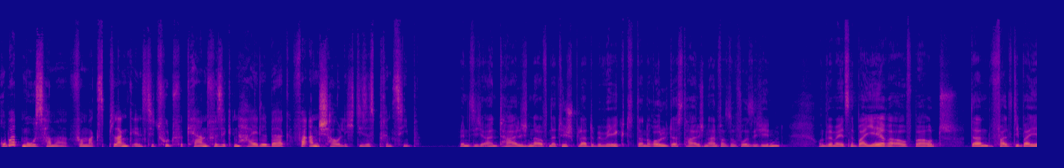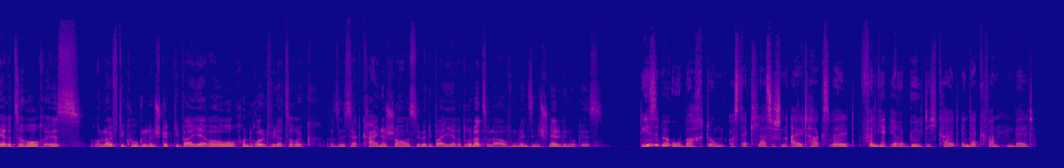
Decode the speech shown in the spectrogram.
Robert Mooshammer vom Max-Planck-Institut für Kernphysik in Heidelberg veranschaulicht dieses Prinzip. Wenn sich ein Teilchen auf einer Tischplatte bewegt, dann rollt das Teilchen einfach so vor sich hin. Und wenn man jetzt eine Barriere aufbaut, dann, falls die Barriere zu hoch ist, läuft die Kugel ein Stück die Barriere hoch und rollt wieder zurück. Also sie hat keine Chance, über die Barriere drüber zu laufen, wenn sie nicht schnell genug ist. Diese Beobachtung aus der klassischen Alltagswelt verliert ihre Gültigkeit in der Quantenwelt.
